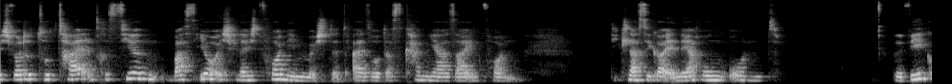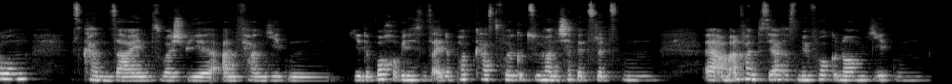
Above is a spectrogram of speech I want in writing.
mich würde total interessieren, was ihr euch vielleicht vornehmen möchtet. Also das kann ja sein von die Klassiker Ernährung und Bewegung. Es kann sein, zum Beispiel anfangen, jeden, jede Woche wenigstens eine Podcast-Folge zu hören. Ich habe jetzt letzten, äh, am Anfang des Jahres mir vorgenommen, jeden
